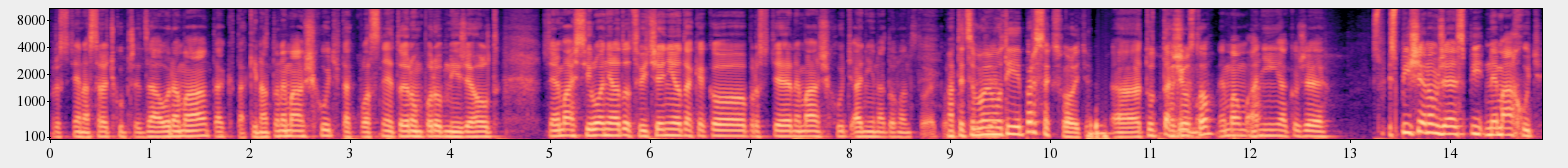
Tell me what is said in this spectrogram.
prostě na sračku před závodama, tak taky na to nemáš chuť, tak vlastně je to jenom podobný, že hold, že nemáš sílu ani na to cvičení, no, tak jako prostě nemáš chuť ani na tohle. Jako. A teď se bavíme o té hypersexualitě. Uh, tu taky nemám, to? nemám Ne? ani jakože, sp- spíš jenom, že spí, nemá chuť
